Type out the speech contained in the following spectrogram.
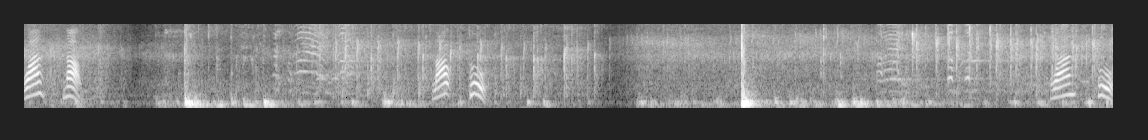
One now. Now two. One, two.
